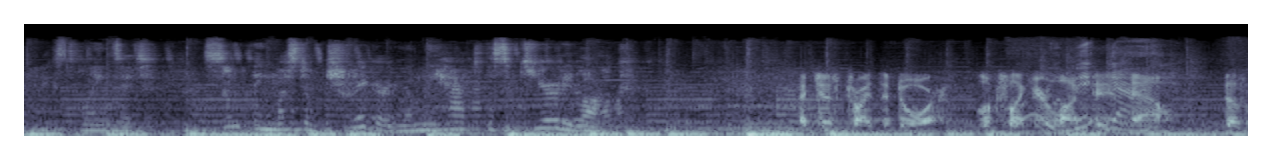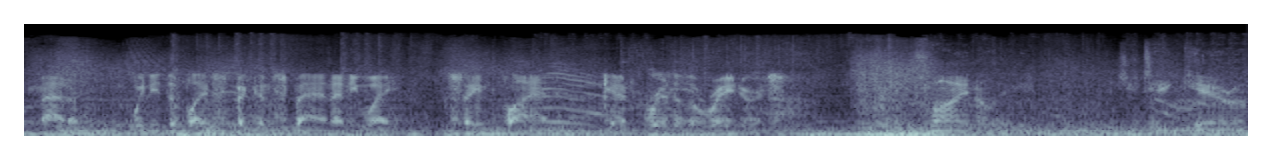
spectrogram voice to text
That explains it. Something must have triggered when we hacked the security lock. I just tried the door. Looks like you're locked big in guy. now. Doesn't matter. We need the place spick and span anyway. Same plan. Get rid of the raiders. Finally. Did you take care of...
